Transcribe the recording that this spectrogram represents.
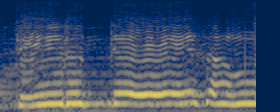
திருத்தேகம்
